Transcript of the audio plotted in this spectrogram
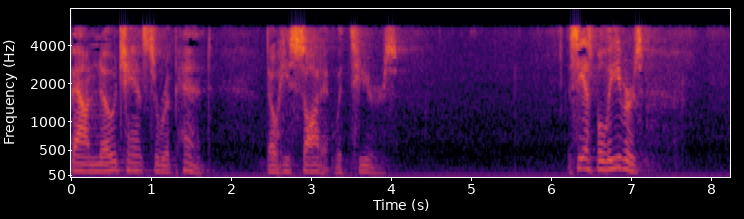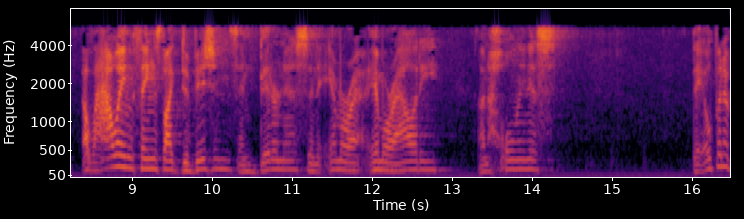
found no chance to repent, though he sought it with tears. See, as believers, allowing things like divisions and bitterness and immorality, unholiness, they open up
